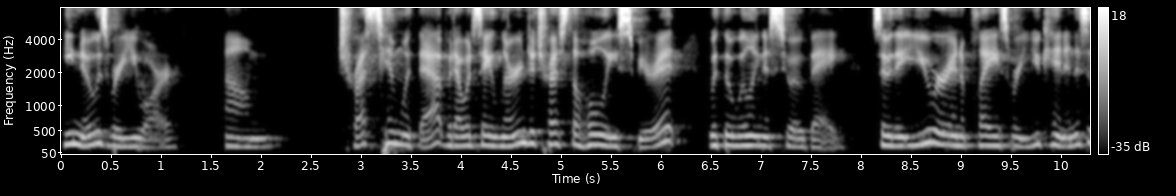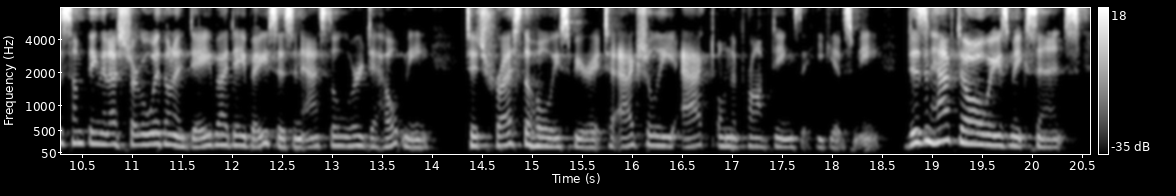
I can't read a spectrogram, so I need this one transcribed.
He knows where you are. Um, trust Him with that. But I would say, learn to trust the Holy Spirit with the willingness to obey so that you are in a place where you can, and this is something that I struggle with on a day by day basis and ask the Lord to help me to trust the Holy Spirit to actually act on the promptings that He gives me. It doesn't have to always make sense.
